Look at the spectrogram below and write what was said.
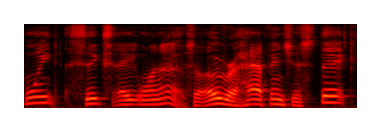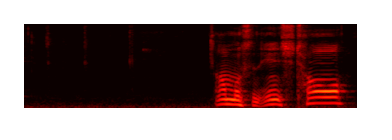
0.6810. So over a half inch is thick, almost an inch tall.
